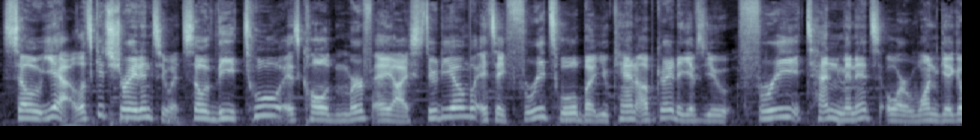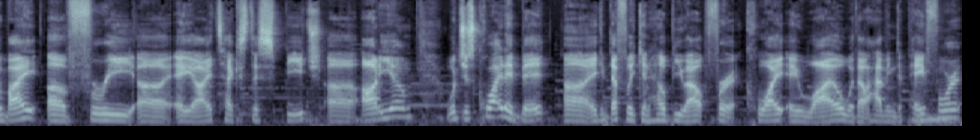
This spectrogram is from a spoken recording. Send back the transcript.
So yeah, let's get straight into it. So the tool is called Murf AI Studio. It's a free tool, but you can upgrade. It gives you free 10 minutes or 1 gigabyte of free uh, AI text-to-speech uh, audio, which is quite a bit. Uh, it definitely can help you out for quite a while without having to pay for it.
